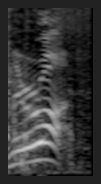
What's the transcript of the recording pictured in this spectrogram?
and they were off.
